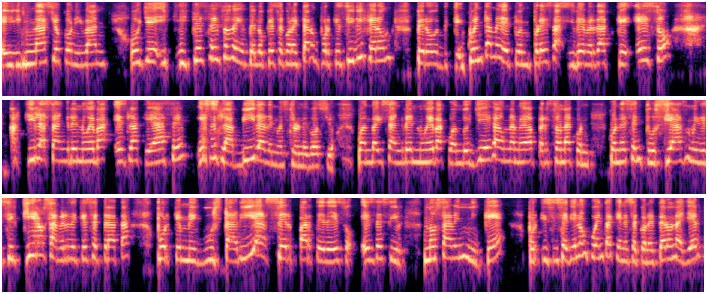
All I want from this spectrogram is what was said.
Ignacio con Iván? Oye, ¿y, qué es eso de, de, lo que se conectaron? Porque sí dijeron, pero cuéntame de tu empresa y de verdad que eso aquí la sangre es la que hace, y esa es la vida de nuestro negocio. Cuando hay sangre nueva, cuando llega una nueva persona con, con ese entusiasmo y decir, quiero saber de qué se trata, porque me gustaría ser parte de eso. Es decir, no saben ni qué, porque si se dieron cuenta quienes se conectaron ayer,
